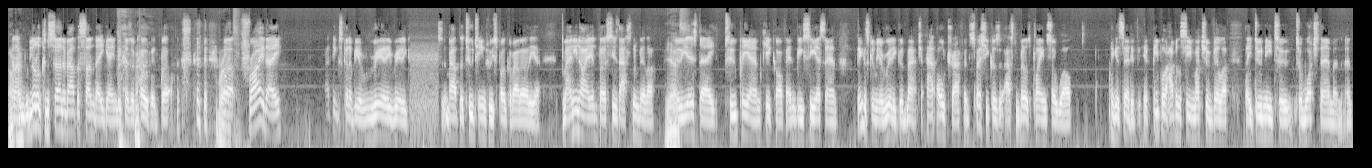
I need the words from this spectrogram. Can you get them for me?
Okay. And I'm a little concerned about the Sunday game because of COVID, but right. but Friday, I think it's going to be a really really good, about the two teams we spoke about earlier. Man United versus Aston Villa. Yes. New Year's Day, 2 p.m. kickoff, NBCSN think it's going to be a really good match at Old Trafford, especially because Aston Villa's playing so well. Like I said, if, if people haven't seen much of Villa, they do need to to watch them and, and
